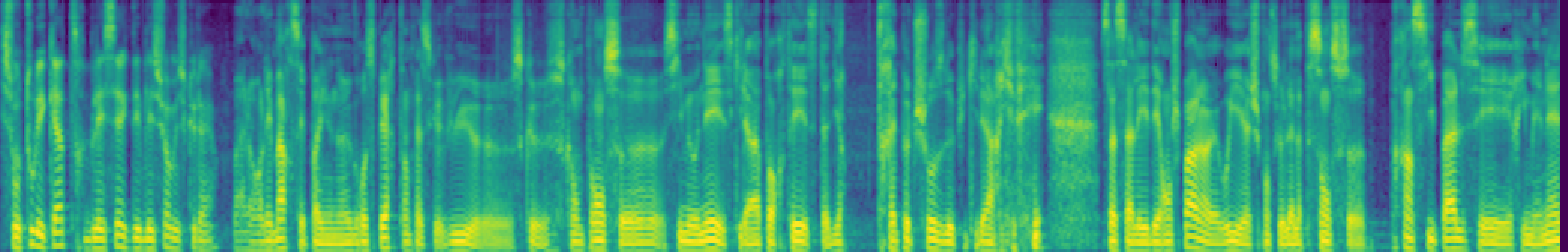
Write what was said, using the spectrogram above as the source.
Ils sont tous les quatre blessés avec des blessures musculaires. Bah alors Lemar, c'est pas une grosse perte hein, parce que vu euh, ce que ce qu'en pense euh, et ce qu'il a apporté, c'est-à-dire très peu de choses depuis qu'il est arrivé. Ça, ça les dérange pas. Oui, je pense que l'absence euh, principale, c'est Jiménez,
